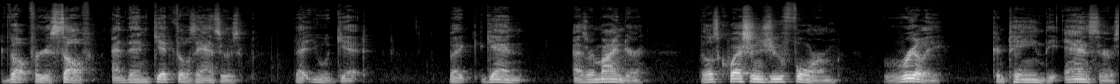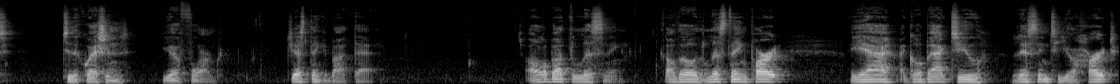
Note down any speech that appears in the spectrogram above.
develop for yourself and then get those answers that you will get. But again, as a reminder, those questions you form really contain the answers to the questions you have formed. Just think about that. All about the listening. Although the listening part, yeah, I go back to listening to your heart,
